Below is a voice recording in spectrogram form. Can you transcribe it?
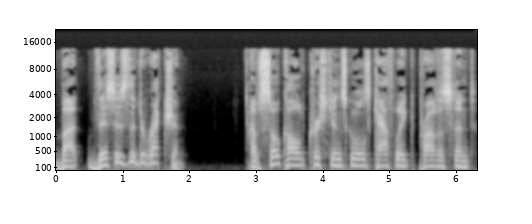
but this is the direction of so called Christian schools, Catholic, Protestant.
